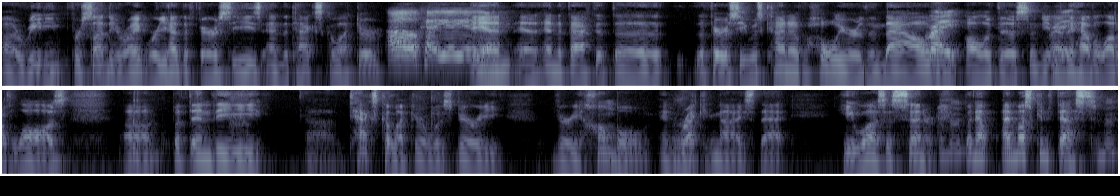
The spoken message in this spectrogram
uh, reading for Sunday, right, where you had the Pharisees and the tax collector, Oh, okay, yeah, yeah, yeah. and and and the fact that the the Pharisee was kind of holier than thou, Right. and all of this, and you know Right. they have a lot of laws, um, but then the uh, tax collector was very, very humble and Mhm. recognized that he was a sinner. Mhm. But now I must confess Mhm.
